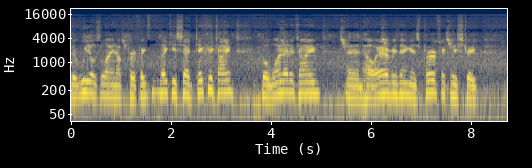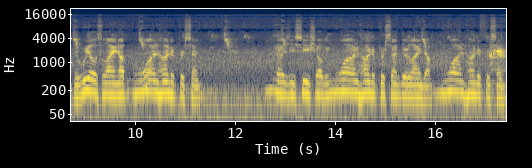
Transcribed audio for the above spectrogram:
The wheels line up perfect. Like you said, take your time, go one at a time, and how everything is perfectly straight. The wheels line up 100%. As you see, Shelby, 100% they're lined up. 100%.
